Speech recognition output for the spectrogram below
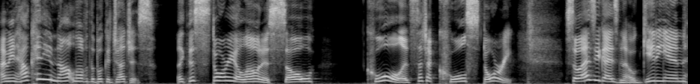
I mean, how can you not love the book of Judges? Like, this story alone is so cool. It's such a cool story. So, as you guys know, Gideon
